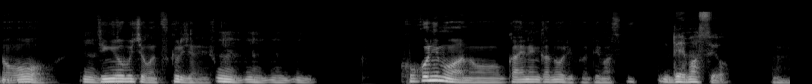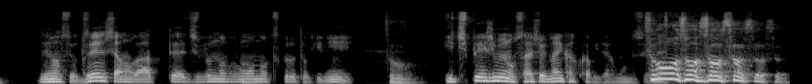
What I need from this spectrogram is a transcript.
のをうん事業部長が作るじゃないですか。ここにもあの概念化能力が出ますね。うん出ますよ。うん、出ますよ。前者のがあって、自分の部門の作るときに、そう。1ページ目の最初に何書くかみたいなもんですよね。そうそうそうそうそうそう。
